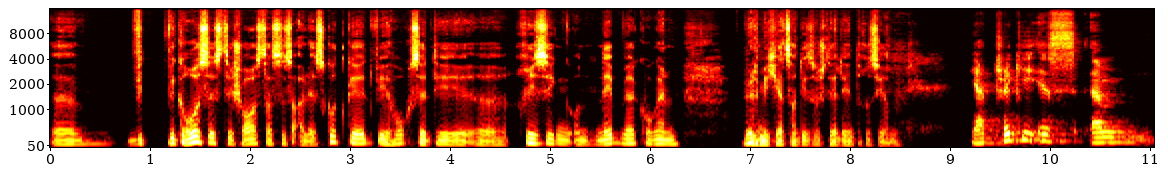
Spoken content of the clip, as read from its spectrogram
Äh, wie wie groß ist die Chance, dass es alles gut geht? Wie hoch sind die, äh, Risiken und Nebenwirkungen? Würde mich jetzt an dieser Stelle interessieren. Ja, tricky ist, ähm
